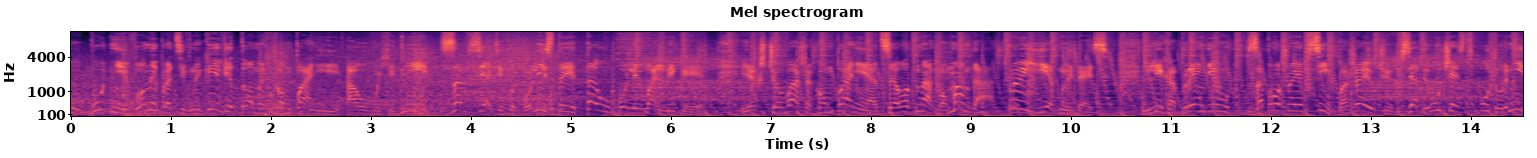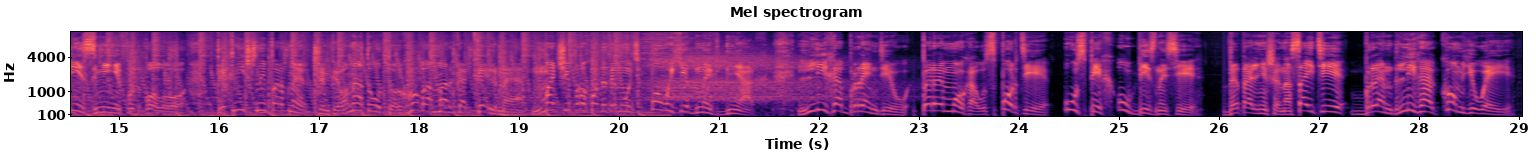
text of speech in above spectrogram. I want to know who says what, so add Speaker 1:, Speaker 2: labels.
Speaker 1: У будні вони працівники відомих компаній, а у вихідні завзяті футболісти та уболівальники. Якщо ваша компанія це одна команда, приєднуйтесь. Ліга брендів запрошує всіх бажаючих взяти участь у турнірі з міні-футболу. Технічний партнер чемпіонату торгова марка Кельме. Матчі проходитимуть по вихідних днях. Ліга брендів. Перемога у спорті. Успіх у бізнесі. Детальніше на сайті brandliga.com.ua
